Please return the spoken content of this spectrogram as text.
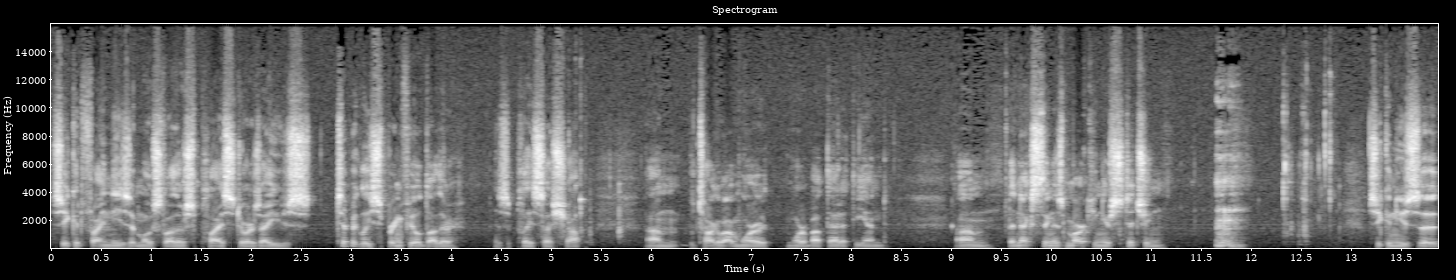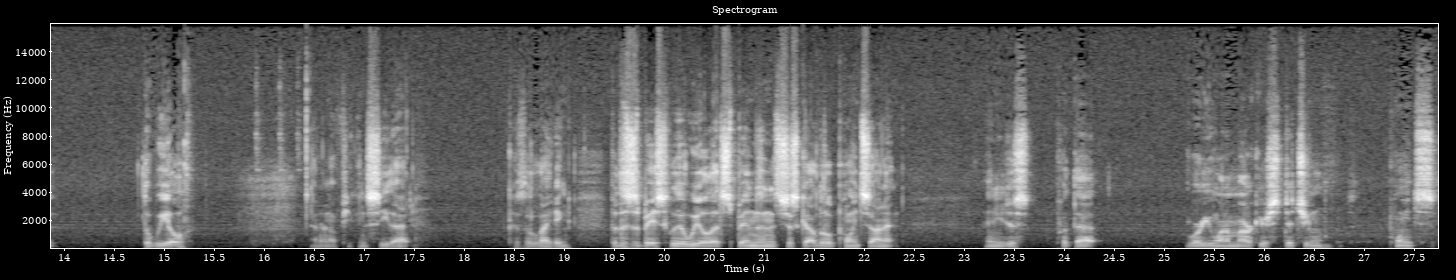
So you could find these at most leather supply stores. I use typically Springfield Leather is a place I shop. Um, we'll talk about more more about that at the end. Um, the next thing is marking your stitching. so you can use the the wheel. I don't know if you can see that because of the lighting. But this is basically a wheel that spins and it's just got little points on it. And you just put that where you want to mark your stitching points,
